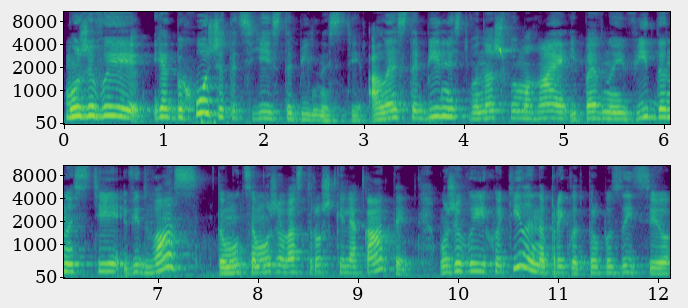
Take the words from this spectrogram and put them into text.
Може, ви якби хочете цієї стабільності, але стабільність вона ж вимагає і певної відданості від вас. Тому це може вас трошки лякати. Може, ви і хотіли, наприклад, пропозицію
